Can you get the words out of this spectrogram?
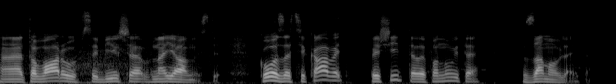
е, товару все більше в наявності. Кого зацікавить, пишіть, телефонуйте, замовляйте.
